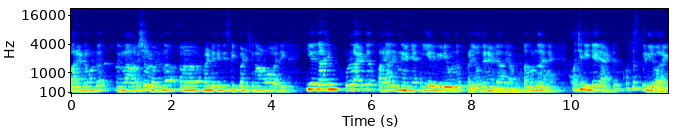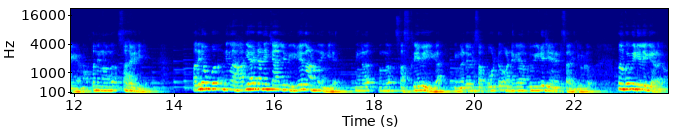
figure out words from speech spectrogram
പറയേണ്ടതുകൊണ്ട് നിങ്ങൾ ആവശ്യമുള്ളവരുന്ന് വേണ്ട രീതിയിൽ സ്കിപ്പ് അടിച്ച് കാണുമോ അല്ലെങ്കിൽ ഈ ഒരു കാര്യം ഫുള്ളായിട്ട് പറയാതിരുന്നു കഴിഞ്ഞാൽ ഈ ഒരു വീഡിയോ കൊണ്ട് പ്രയോജനമില്ലാതെയാകും അതുകൊണ്ട് തന്നെ കുറച്ച് ഡീറ്റെയിൽ ആയിട്ട് കുറച്ച് സ്പീഡിൽ പറയുകയാണ്. അപ്പം നിങ്ങളൊന്ന് സഹകരിക്കുക അതിനു മുമ്പ് നിങ്ങൾ ആദ്യമായിട്ടാണ് ഈ ചാനലിൽ വീഡിയോ കാണുന്നതെങ്കിൽ നിങ്ങൾ ഒന്ന് സബ്സ്ക്രൈബ് ചെയ്യുക. നിങ്ങളുടെ ഒരു സപ്പോർട്ട് ഉണ്ടെങ്കിൽ നമുക്ക് വീഡിയോ ചെയ്യാനായിട്ട് സാധിക്കുകയുള്ളൂ. നമുക്ക് വീഡിയോയിലേക്ക് കിടക്കാം.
